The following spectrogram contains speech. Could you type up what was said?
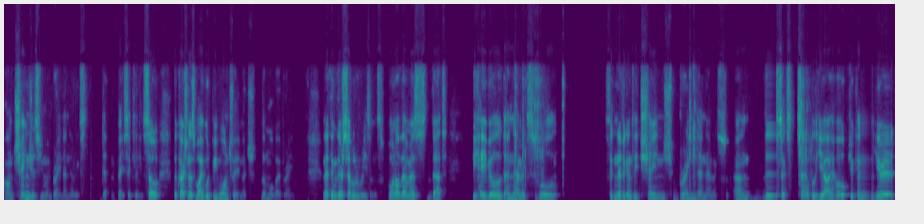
um, changes human brain dynamics basically. So the question is, why would we want to image the mobile brain? And I think there are several reasons. One of them is that behavioral dynamics will significantly change brain dynamics. And this example here, I hope you can hear it.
